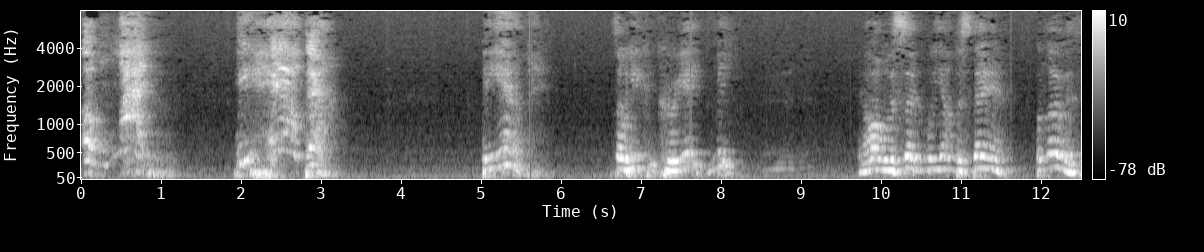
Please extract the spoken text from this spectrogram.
of life. He held down the enemy so he could create me. And all of a sudden we understand, beloved,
